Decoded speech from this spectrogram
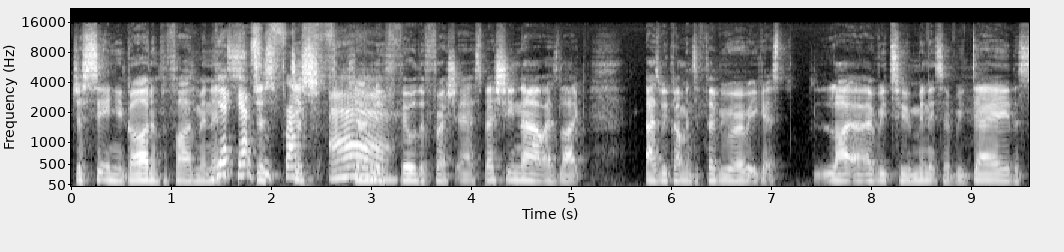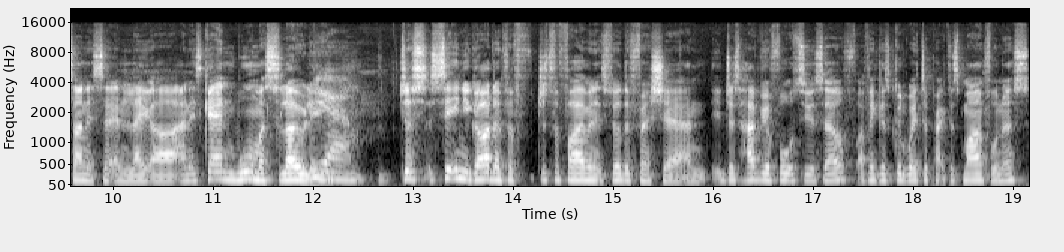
just sit in your garden for five minutes. Yeah, get some just, fresh just air. generally feel the fresh air, especially now as like as we come into February, it gets lighter every two minutes every day. The sun is setting later, and it's getting warmer slowly. Yeah. Just sit in your garden for just for five minutes, feel the fresh air, and just have your thoughts to yourself. I think it's a good way to practice mindfulness,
